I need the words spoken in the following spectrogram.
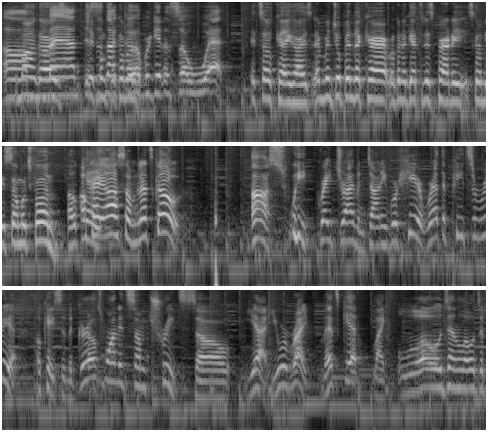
Come on, guys. man, this is Chipmunks not are coming. good. We're getting so wet. It's okay, guys. Everyone jump in the car. We're going to get to this party. It's going to be so much fun. Okay. Okay, awesome. Let's go. Ah, sweet. Great driving, Donnie. We're here. We're at the pizzeria. Okay, so the girls wanted some treats. So, yeah, you were right. Let's get like loads and loads of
